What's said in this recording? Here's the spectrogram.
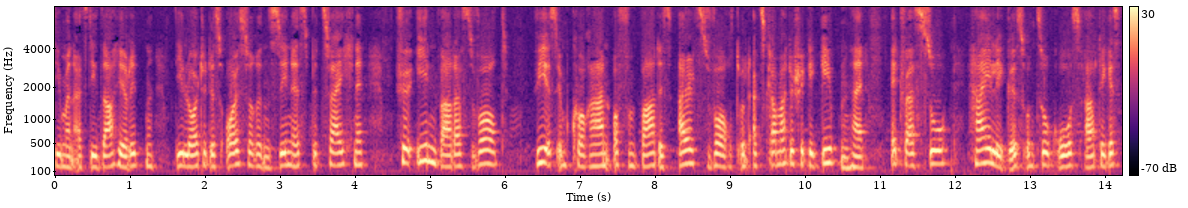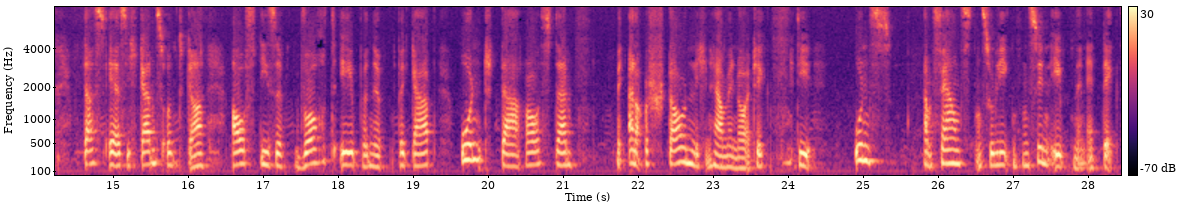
die man als die Sahiriten, die Leute des äußeren Sinnes bezeichnet, für ihn war das Wort, wie es im Koran offenbart ist, als Wort und als grammatische Gegebenheit etwas so Heiliges und so Großartiges, dass er sich ganz und gar auf diese Wortebene begab und daraus dann mit einer erstaunlichen Hermeneutik die uns am fernsten zu liegenden Sinnebenen entdeckt.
